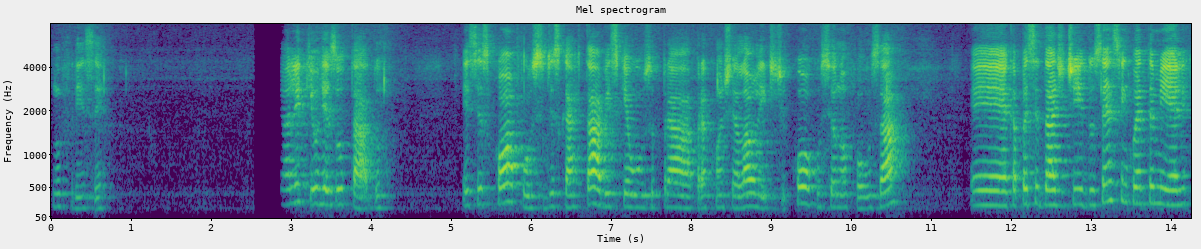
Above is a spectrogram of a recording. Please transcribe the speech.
no freezer. Olha aqui o resultado. Esses copos descartáveis que eu uso para congelar o leite de coco, se eu não for usar, é capacidade de 250 ml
